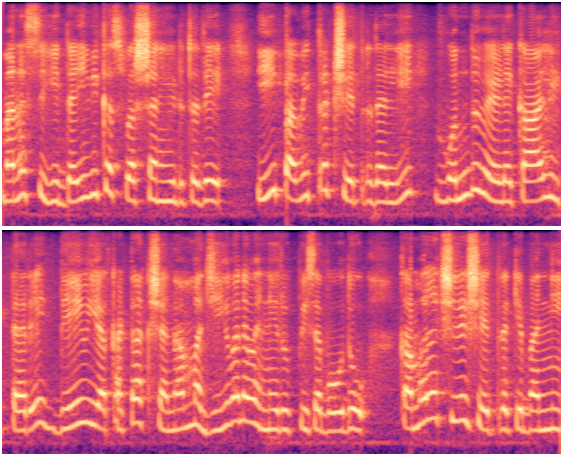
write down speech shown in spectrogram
ಮನಸ್ಸಿಗೆ ದೈವಿಕ ಸ್ಪರ್ಶ ನೀಡುತ್ತದೆ. ಈ ಪವಿತ್ರ ಕ್ಷೇತ್ರದಲ್ಲಿ ಒಂದು ವೇಳೆ ಕಾಲಿಟ್ಟರೆ ದೇವಿಯ ಕಟಾಕ್ಷ ನಮ್ಮ ಜೀವನವನ್ನೇ ರೂಪಿಸಬಹುದು. ಕಮಲಶಿಲೆ ಕ್ಷೇತ್ರಕ್ಕೆ ಬನ್ನಿ.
